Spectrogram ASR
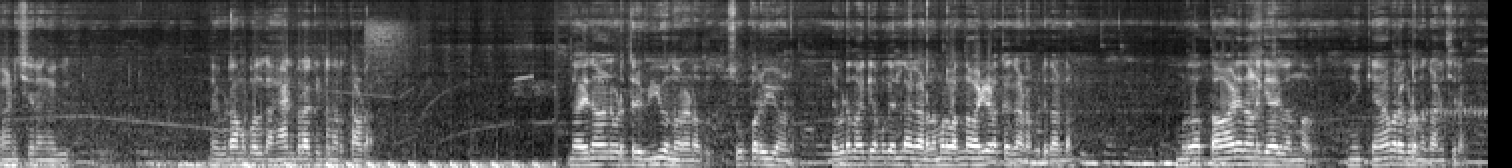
കാണിച്ചു തരാം ഇവിടെ നമുക്ക് ഒതുക്കാം. ഹാൻഡ് ബ്രേക്ക് നിർത്താം അവിടെ. ദാ ഇതാണ് ഇവിടുത്തെ ഒരു വ്യൂ എന്ന് പറയുന്നത് സൂപ്പർ വ്യൂ ആണ്. എവിടെ നോക്കി നമുക്ക് എല്ലാം കാണാം. നമ്മൾ വന്ന വഴികളൊക്കെ കാണാം. പറ്റുന്നുണ്ട നമ്മൾ താഴെ നിന്നാണ് കയറി വന്നത്. ഈ ക്യാമറ കൂടെ ഒന്ന് കാണിച്ചു തരാം.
